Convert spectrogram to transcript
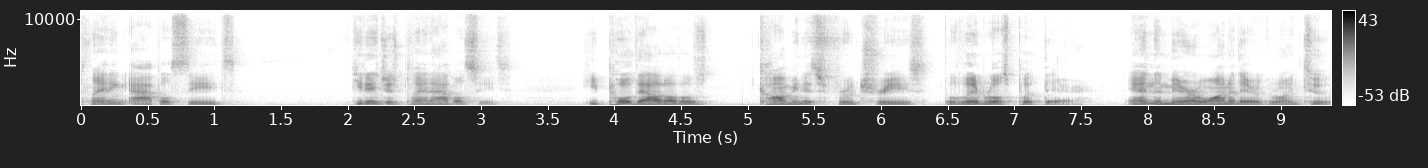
planting apple seeds. He didn't just plant apple seeds, he pulled out all those communist fruit trees the liberals put there, and the marijuana they were growing too.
